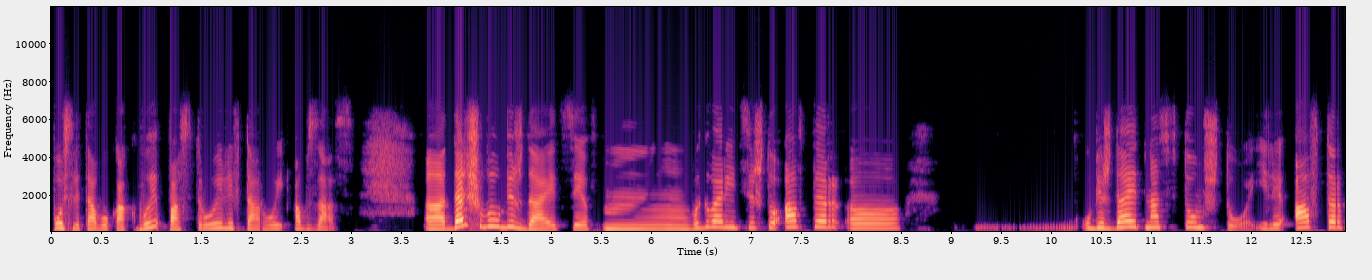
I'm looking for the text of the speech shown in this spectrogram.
после того, как вы построили второй абзац. А, дальше вы убеждаете, вы говорите, что автор э, убеждает нас в том, что, или автор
